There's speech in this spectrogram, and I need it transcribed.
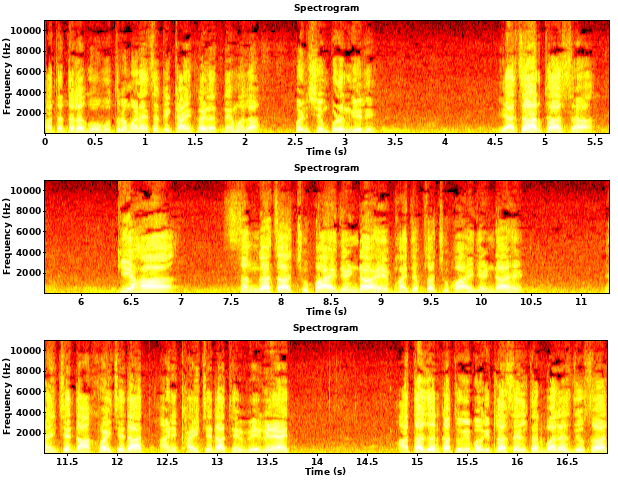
आता त्याला गोमूत्र म्हणायचं काही काय कळत नाही मला पण शिंपडून गेले. याचा अर्थ असा की हा संघाचा छुपा अजेंडा आहे भाजपचा छुपा अजेंडा आहे ह्यांचे दाखवायचे दात आणि खायचे दात हे वेगळे आहेत. आता जर का तुम्ही बघितलं असेल तर बऱ्याच दिवसात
